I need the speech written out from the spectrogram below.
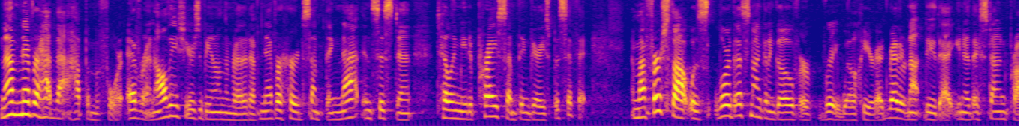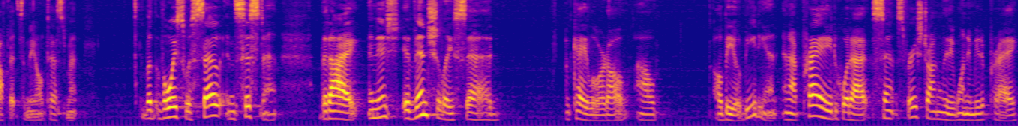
And I've never had that happen before, ever. In all these years of being on the road, I've never heard something that insistent telling me to pray something very specific. And my first thought was, Lord, that's not going to go over very well here. I'd rather not do that. You know, they stoned prophets in the Old Testament. But the voice was so insistent that I init- eventually said, Okay, Lord, I'll, I'll, I'll be obedient. And I prayed what I sensed very strongly He wanted me to pray.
